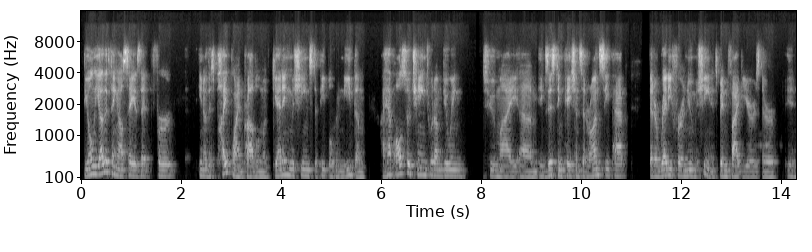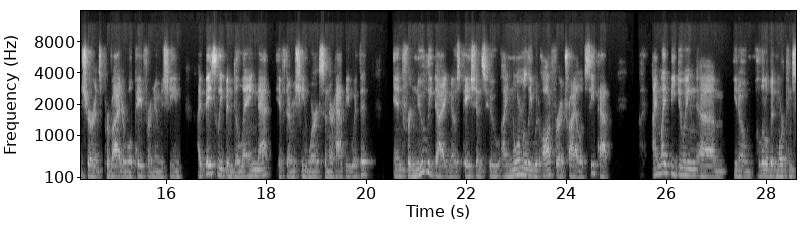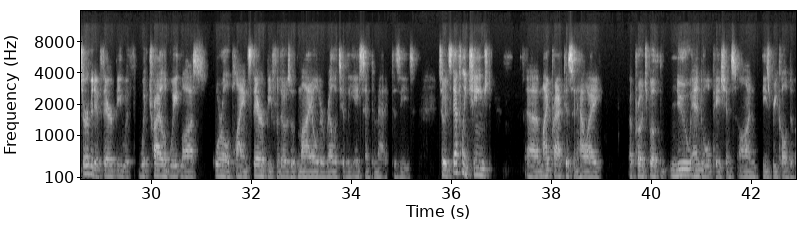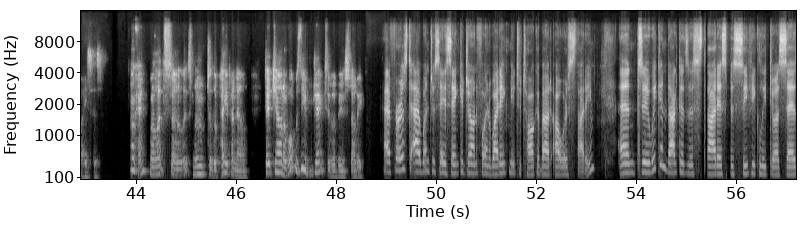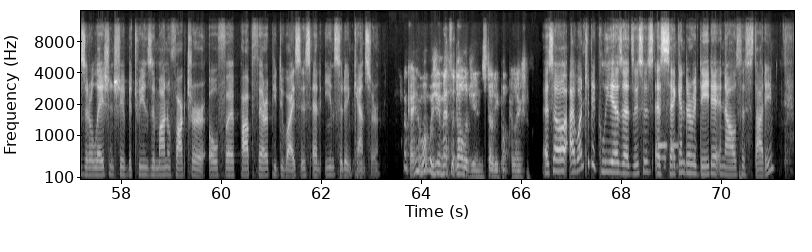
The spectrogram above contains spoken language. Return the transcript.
The only other thing I'll say is that for you know this pipeline problem of getting machines to people who need them, I have also changed what I'm doing to my um, existing patients that are on CPAP that are ready for a new machine. It's been five years. Their insurance provider will pay for a new machine. I've basically been delaying that if their machine works and they're happy with it. And for newly diagnosed patients who I normally would offer a trial of CPAP, I might be doing, um, you know, a little bit more conservative therapy with, with trial of weight loss, oral appliance therapy for those with mild or relatively asymptomatic disease. So it's definitely changed uh, my practice and how I approach both new and old patients on these recall devices. Okay, well let's uh, let's move to the paper now. Tatiana, what was the objective of your study? Uh, first, I want to say thank you, John, for inviting me to talk about our study. And uh, we conducted this study specifically to assess the relationship between the manufacturer of uh, PAP therapy devices and incident cancer. Okay, and what was your methodology in study population? Uh, so I want to be clear that this is a secondary data analysis study.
